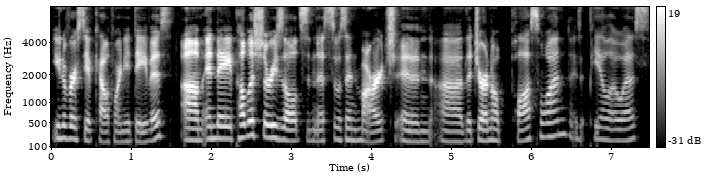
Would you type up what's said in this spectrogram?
University of California, Davis. Um, and they published the results, and this was in March in uh, the journal PLOS One. Is it PLOS?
